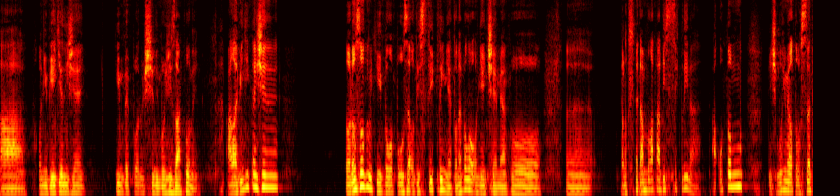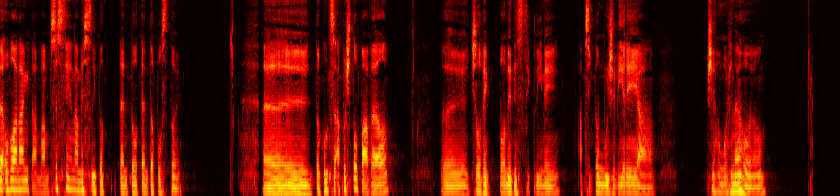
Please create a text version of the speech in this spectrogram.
A oni věděli, že tím by porušili boží zákony. Ale vidíte, že to rozhodnutí bylo pouze o disciplíně. To nebylo o něčem jako... E, prostě tam byla ta disciplína. A o tom, když mluvíme o tom sebeovládání, tam mám přesně na mysli to, tento, tento postoj. E, dokonce Apoštol Pavel, e, člověk plný disciplíny a přitom muž víry a všeho možného, jo?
